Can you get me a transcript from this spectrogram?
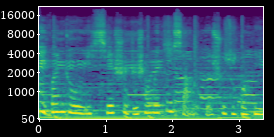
可以关注一些市值稍微更小的数字货币。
